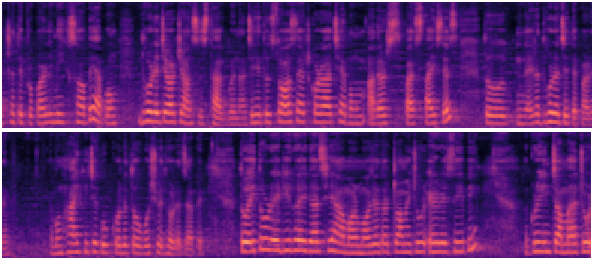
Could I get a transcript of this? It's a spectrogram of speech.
একসাথে প্রপারলি মিক্স হবে এবং ধরে যাওয়ার চান্সেস থাকবে না। যেহেতু সস অ্যাড করা আছে এবং আদার্স স্পাইসেস তো এটা ধরে যেতে পারে এবং হাই হিটে কুক করলে তো অবশ্যই ধরে যাবে। তো এই তো রেডি হয়ে গেছে আমার মজাদার টমেটোর এর রেসিপি গ্রিন টমেটোর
